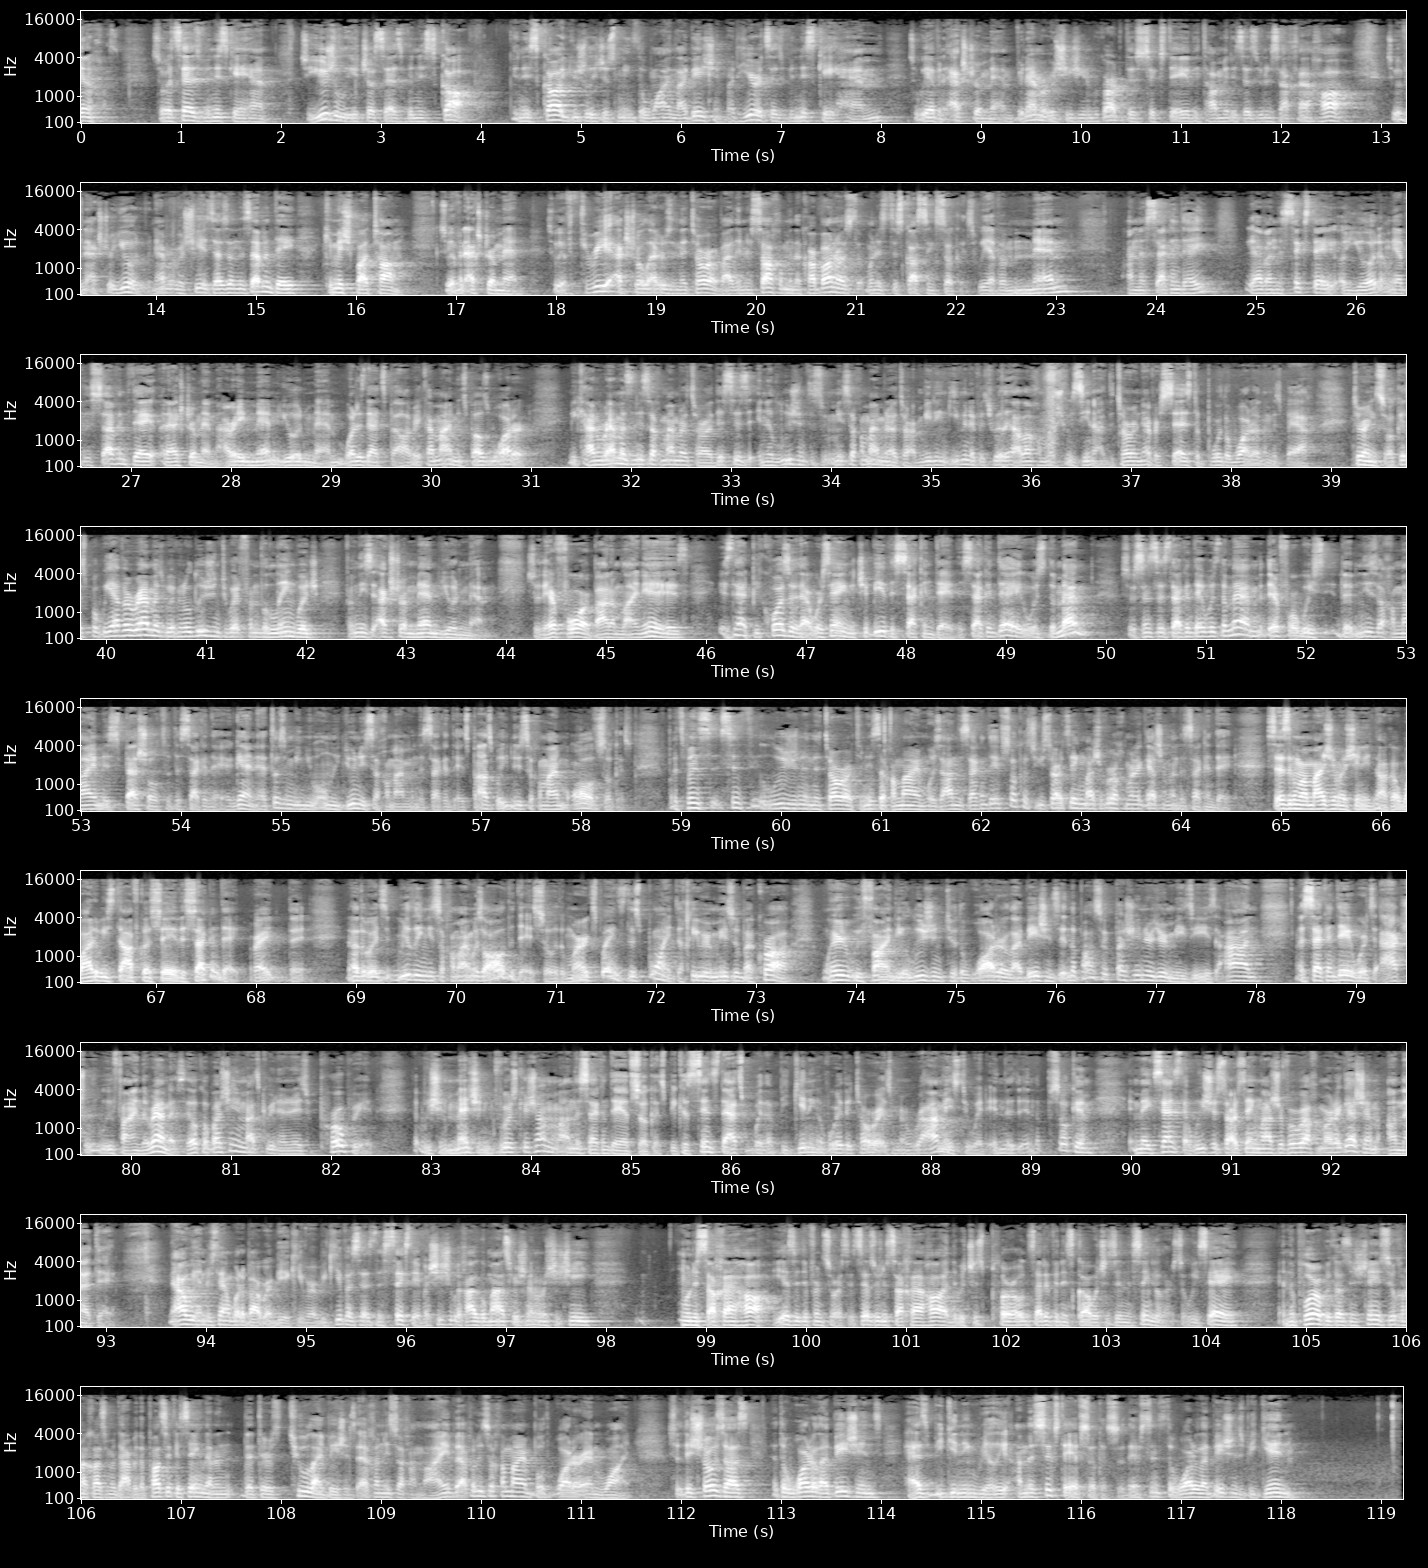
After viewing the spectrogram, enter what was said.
Pinchas. So it says v'niskehem. So usually it just says v'niska. V'niska usually just means the wine libation, but here it says v'niskehem. So we have an extra mem. V'nemer Rashishi. In regard to the sixth day, the Talmud it says v'nisacheha. So we have an extra yud. V'nemer Rashi says on the seventh day kimishpatam. So we have an extra mem. So we have three extra letters in the Torah by the Nisachim and the Karbanos when it's discussing sukkahs. We have a mem on the second day. We have on the sixth day a yud, and we have the seventh day an extra mem. Hare mem yud mem. What does that spell? Hare kamaim. It spells water. Mikan remaz nisach mem This is an allusion to nisach mem Meaning, even if it's really halacha moshe the Torah never says to pour the water on the mizbeach during sukkahs, but we have a remez. We have an allusion to it from the language from these extra mem yud mem. So therefore, bottom line is is that because of that, we're saying it should be the second day. The second day was the mem. So since the second day was the mem, therefore we the nisach hamayim is special to the second day. Again, that doesn't mean you only do nisach hamayim on the second day. It's possible you do nisach hamayim all of sukkahs. But since, since the allusion in the Torah to nisach hamayim was on the second day of sukkahs, you start saying mashavuch Geshem on the second day. Says the Gemara. Why do we stop say the second day? Right? The, In other words, really Nisach Hamayim was all the days. So the Gemara explains this point, the Chivir Mizu Bakra, where do we find the allusion to the water libations in the Pasuk Pashin Mizi is on a second day where it's actually we find the remes. Hilko Pashin Matzkrin, and it is appropriate that we should mention Gvurus Keshamim on the second day of Sukkot, because since that's where the beginning of where the Torah is merames to it in the in the Psukim, it makes sense that we should start saying Mashav Baruch on that day. Now we understand what about Rabbi Akiva. Rabbi Akiva says the sixth day, Bashishi B'Chagol Masker Shem Bashishi he has a different source. It says which is plural instead of iniska, which is in the singular. So we say in the plural because in Shnei Suchan the pasuk is saying that that there's two libations, Echon Nisachamayim, both water and wine. So this shows us that the water libations has beginning really on the sixth day of Sukkot. So there, since the water libations begin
